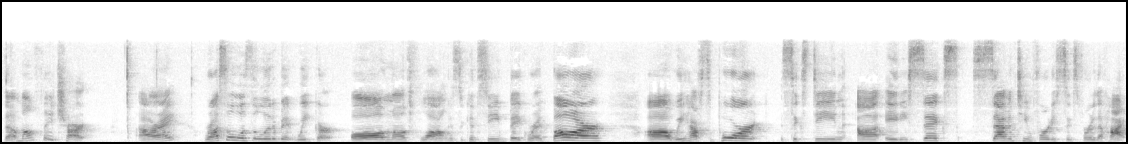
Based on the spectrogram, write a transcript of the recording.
the monthly chart. All right. Russell was a little bit weaker all month long. As you can see, big red bar. Uh, we have support 1686, uh, 1746 for the high.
